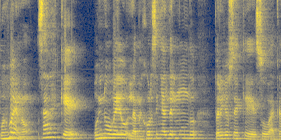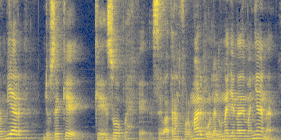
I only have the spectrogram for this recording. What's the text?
pues bueno, sabes que hoy no veo la mejor señal del mundo, pero yo sé que eso va a cambiar, yo sé que, que eso pues, que se va a transformar con la luna llena de mañana.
